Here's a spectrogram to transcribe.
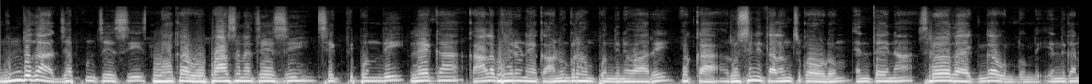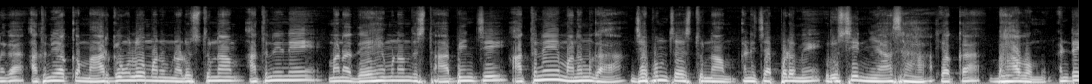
ముందుగా జపం చేసి లేక ఉపాసన చేసి శక్తి పొంది లేక కాలభైరుని యొక్క అనుగ్రహం పొందిన వారి యొక్క ఋషిని తలంచుకోవడం ఎంతైనా శ్రేయోదాయకంగా ఉంటుంది. ఎందుకనగా అతని యొక్క మార్గంలో మనం నడుస్తున్నాం. అతనినే మన దేహమునందు స్థాపించి అతనే మనముగా జపం చేస్తున్నాం అని చెప్పడమే ఋషి న్యాస యొక్క భావము. అంటే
